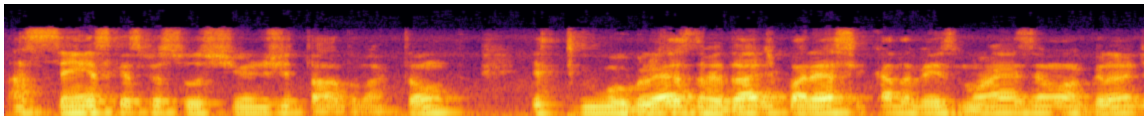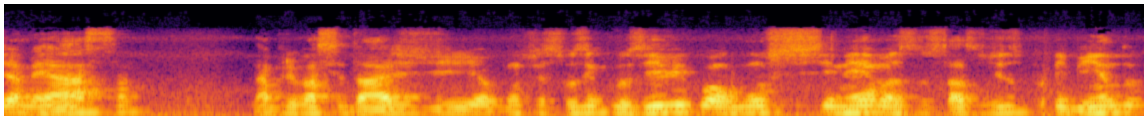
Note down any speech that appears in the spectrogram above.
as senhas que as pessoas tinham digitado lá. Então, esse Google Glass, na verdade, parece que cada vez mais é uma grande ameaça na privacidade de algumas pessoas, inclusive com alguns cinemas dos Estados Unidos proibindo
